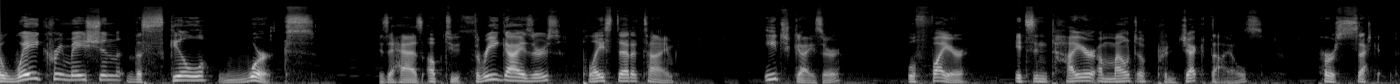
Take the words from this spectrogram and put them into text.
The way cremation, the skill works, is it has up to three geysers placed at a time. Each geyser will fire its entire amount of projectiles per second.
